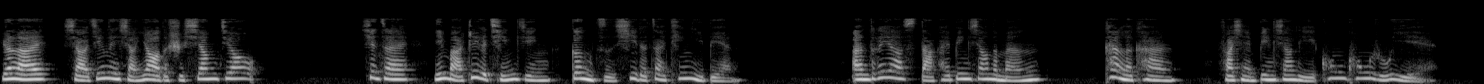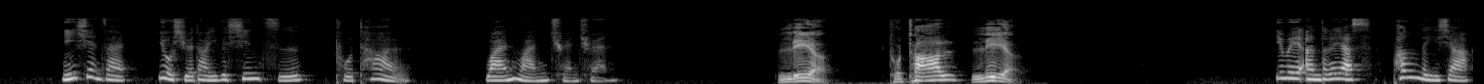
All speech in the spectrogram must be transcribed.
原来小精灵想要的是香蕉。现在您把这个情景更仔细的再听一遍。安德烈亚斯打开冰箱的门，看了看，发现冰箱里空空如也。您现在又学到一个新词 “total”，完完全全。leer。Total leer。因为安德烈亚斯砰的一下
